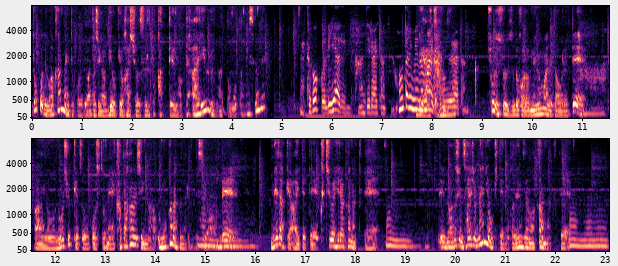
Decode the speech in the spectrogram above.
どこで分かんないところで私が病気を発症するとかっていうのってあり得るなと思ったんですよね。すごくリアルに感じられたんですね。本当に目の前で感じられたんですか？そうですそうですだから目の前で倒れてああの脳出血を起こすとね片半身が動かなくなるんですよ。ーで目だけ開いてて口は開かなくてうん。で私最初何起きてるのか全然分かんなくて、うん。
